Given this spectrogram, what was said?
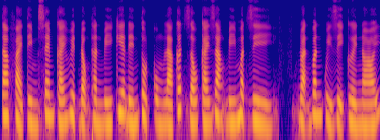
Ta phải tìm xem cái huyệt động thần bí kia đến tột cùng là cất giấu cái dạng bí mật gì. Đoạn vân quỷ dị cười nói.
